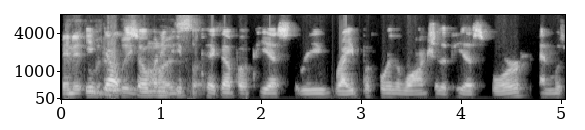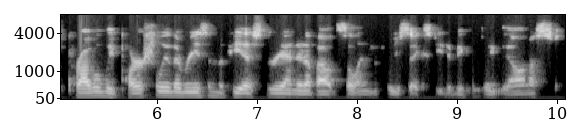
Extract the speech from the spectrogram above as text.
and it, it got so many people pick up a PS3 right before the launch of the PS4, and was probably partially the reason the PS3 ended up outselling the 360. To be completely honest,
